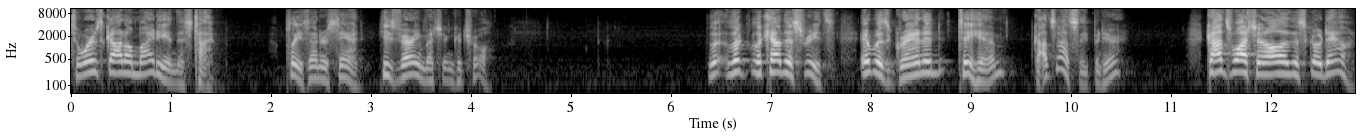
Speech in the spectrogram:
So, where's God Almighty in this time? Please understand, He's very much in control. Look, look, how this reads. It was granted to him. God's not sleeping here. God's watching all of this go down.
